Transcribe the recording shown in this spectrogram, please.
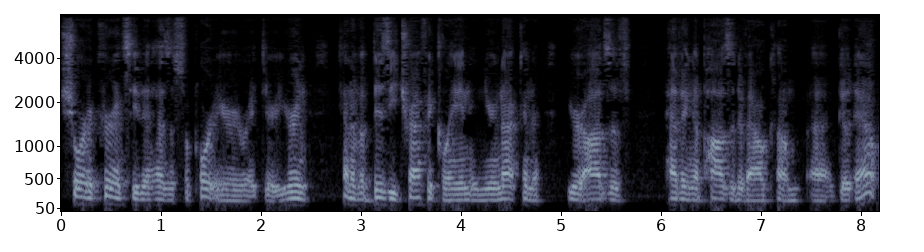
short a currency that has a support area right there. You're in kind of a busy traffic lane and you're not going to, your odds of having a positive outcome uh, go down.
